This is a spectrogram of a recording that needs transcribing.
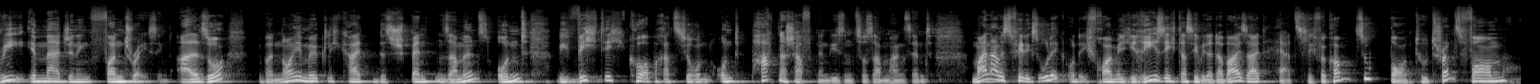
Reimagining Fundraising, also über neue Möglichkeiten des Spendensammelns und wie wichtig Kooperationen und Partnerschaften in diesem Zusammenhang sind. Mein Name ist Felix Uhlig und ich freue mich riesig, dass ihr wieder dabei seid. Herzlich willkommen zu Born to Transform.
